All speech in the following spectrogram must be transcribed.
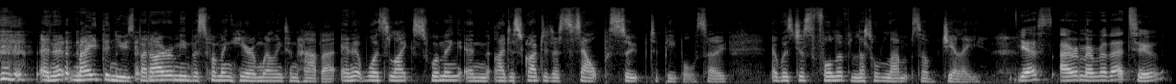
and it made the news. But I remember swimming here in Wellington Harbour, and it was like swimming in. I described it as salp soup to people. So it was just full of little lumps of jelly. yes, I remember that too.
